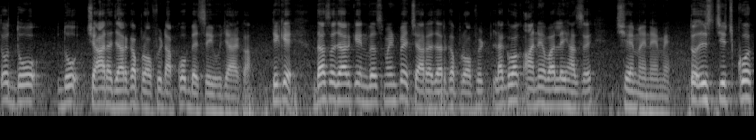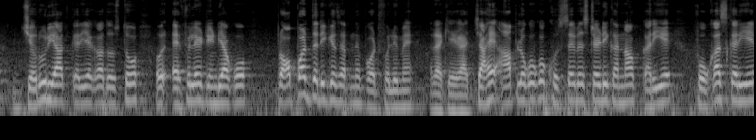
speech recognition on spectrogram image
तो दो दो चार हज़ार का प्रॉफिट आपको वैसे ही हो जाएगा। ठीक है? दस हज़ार के इन्वेस्टमेंट पे चार हज़ार का प्रॉफिट लगभग आने वाले यहाँ से छः महीने में। तो इस चीज़ को ज़रूर याद करिएगा दोस्तों और एफिलेट इंडिया को प्रॉपर तरीके से अपने पोर्टफोलियो में रखिएगा। चाहे आप लोगों को खुद से भी स्टडी करना हो, करिए, फोकस करिए,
